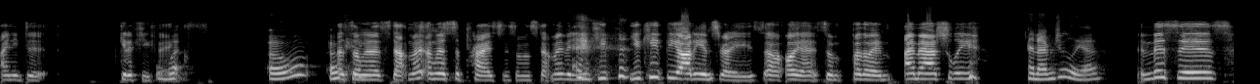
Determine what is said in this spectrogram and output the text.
I need to get a few things. What? Oh, okay. So I'm gonna stop my. I'm gonna surprise you. So I'm gonna stop my video. You keep you keep the audience ready. So oh yeah. So by the way, I'm Ashley. And I'm Julia. And this is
